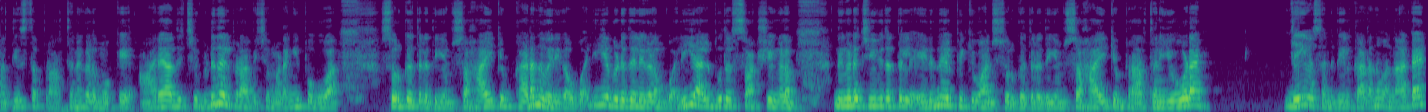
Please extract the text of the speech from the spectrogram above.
മധ്യസ്ഥ പ്രാർത്ഥനകളും ഒക്കെ ആരാധിച്ച് വിടുതൽ പ്രാപിച്ച് മടങ്ങിപ്പോകുവാൻ സ്വർഗത്തിലധികം സഹായിക്കും. കടന്നു വരിക. വലിയ വിടുതലുകളും വലിയ അത്ഭുത സാക്ഷ്യങ്ങളും നിങ്ങളുടെ ജീവിതത്തിൽ എഴുന്നേൽപ്പിക്കുവാൻ സ്വർഗത്തിലധികം സഹായിക്കും പ്രാർത്ഥനയോടെ. ദൈവസന്നിധിയിൽ കടന്നു വന്നാട്ടെ.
